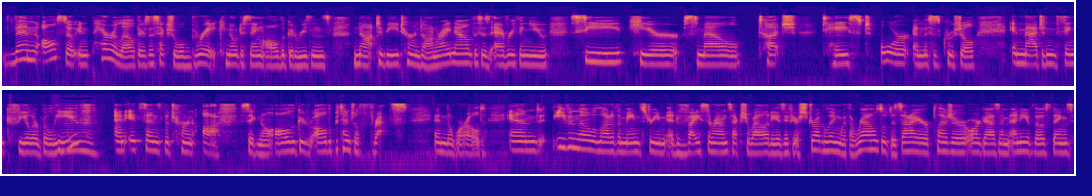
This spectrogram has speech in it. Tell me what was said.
Then also in parallel, there's a sexual brake, noticing all the good reasons not to be turned on right now. This is everything you see, hear, smell, touch taste, or, and this is crucial, imagine, think, feel, or believe. Mm. And it sends the turn off signal, all the good, all the potential threats in the world. And even though a lot of the mainstream advice around sexuality is if you're struggling with arousal, desire, pleasure, orgasm, any of those things,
